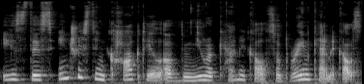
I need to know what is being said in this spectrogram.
is this interesting cocktail of neurochemicals or brain chemicals.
